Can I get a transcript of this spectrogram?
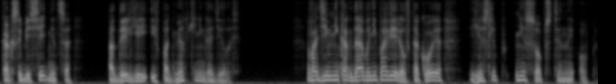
Как собеседница, Адель ей и в подметке не годилась. Вадим никогда бы не поверил в такое, если б не собственный опыт.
